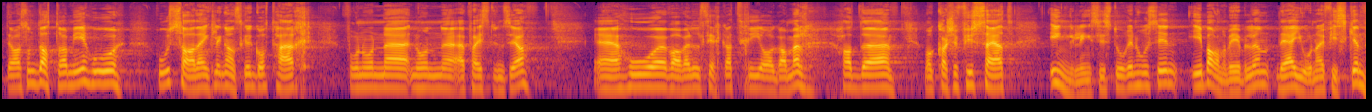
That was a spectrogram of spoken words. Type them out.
Det var som dattera mi. Hun, hun sa det egentlig ganske godt her for noen, eh, noen, for en stund siden. Eh, Hun var vel ca. tre år gammel. Hadde, må kanskje først si at Yndlingshistorien hos sin i barnebibelen det er Jonah i fisken.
